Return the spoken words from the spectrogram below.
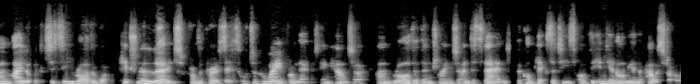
Um, I look to see rather what Kitchener learned from the process or took away from that encounter um, rather than trying to understand the complexities of the Indian Army and the power struggle.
